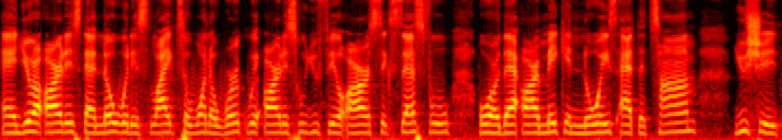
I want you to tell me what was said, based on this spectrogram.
and you're an artist that know what it's like to want to work with artists who you feel are successful or that are making noise at the time, you should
